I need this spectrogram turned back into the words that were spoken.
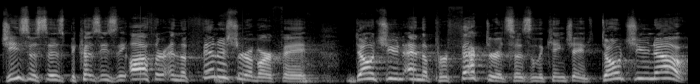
Jesus is because he's the author and the finisher of our faith. Don't you, and the perfecter, it says in the King James, don't you know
